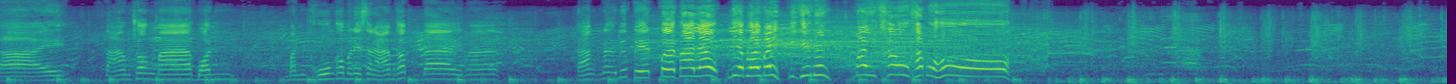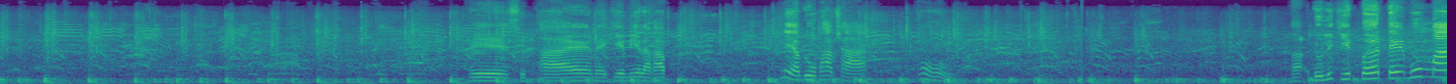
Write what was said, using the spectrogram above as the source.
จ่ายตามช่องมาบอลมันโค้งเข้ามาในสนามครับ ได้มาทางหรือเปดเปิดมาแล้ว เรียบร้อยไหมอีกทีหนึ่งไม่เข้าครับ โอ้โหเพย์สุดท้ายในเกมนี้แหละครับ นี่ครับดูภาพช้า โอ้โหดูลิกิตเปิดเตะมุมมา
